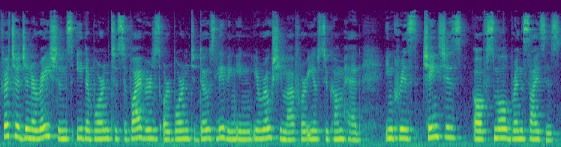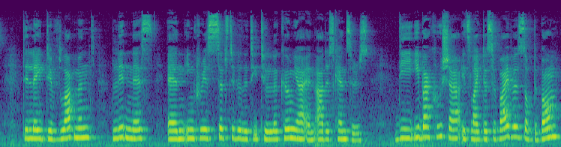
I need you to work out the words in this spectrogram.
Future generations, either born to survivors or born to those living in Hiroshima for years to come, had increased changes of small brain sizes, delayed development, blindness, and increased susceptibility to leukemia and other cancers. The Hibakusha is like the survivors of the bomb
